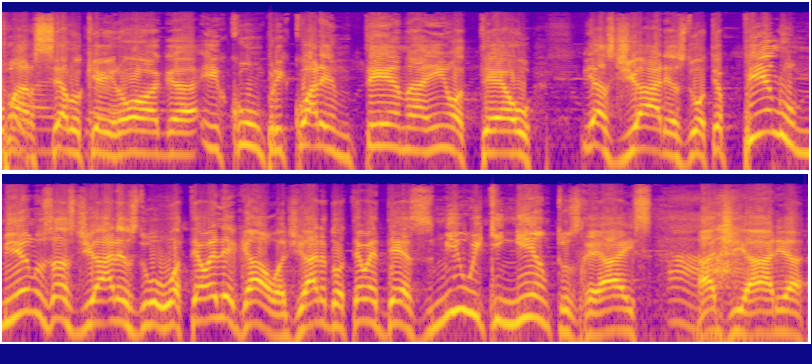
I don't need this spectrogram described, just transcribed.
O Marcelo Queiroga e cumpre quarentena em hotel. E as diárias do hotel, pelo menos as diárias do hotel é legal. A diária do hotel é 10.500 reais. A diária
